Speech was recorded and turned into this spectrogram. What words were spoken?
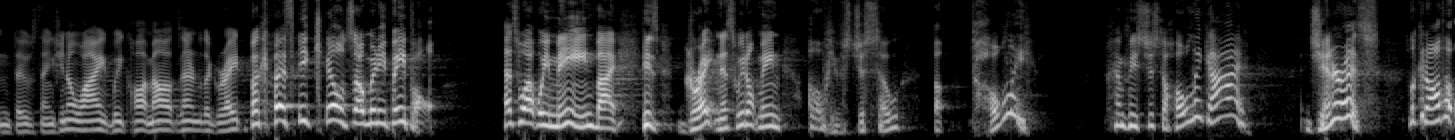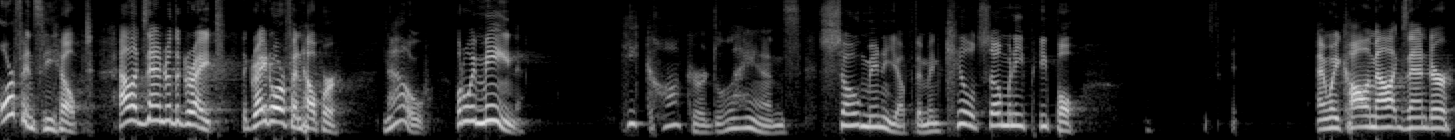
and those things. You know why we call him Alexander the Great? Because he killed so many people. That's what we mean by his greatness. We don't mean, oh, he was just so uh, holy. I mean, he's just a holy guy, generous. Look at all the orphans he helped. Alexander the Great, the great orphan helper. No. What do we mean? He conquered lands, so many of them, and killed so many people. And we call him Alexander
